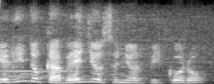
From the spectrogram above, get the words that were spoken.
¡Qué lindo cabello, señor Picoro!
